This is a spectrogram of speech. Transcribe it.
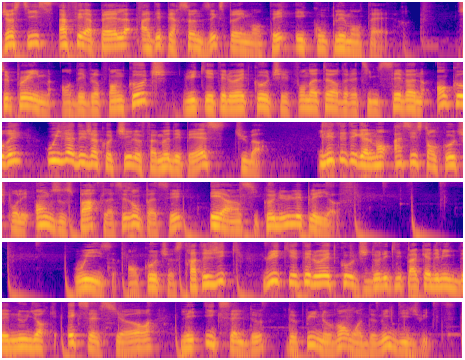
Justice a fait appel à des personnes expérimentées et complémentaires. Supreme en développement coach, lui qui était le head coach et fondateur de la Team 7 en Corée, où il a déjà coaché le fameux DPS Tuba. Il était également assistant coach pour les Hangzhou Spark la saison passée et a ainsi connu les playoffs. Wiz en coach stratégique, lui qui était le head coach de l'équipe académique des New York Excelsior, les XL2, depuis novembre 2018.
